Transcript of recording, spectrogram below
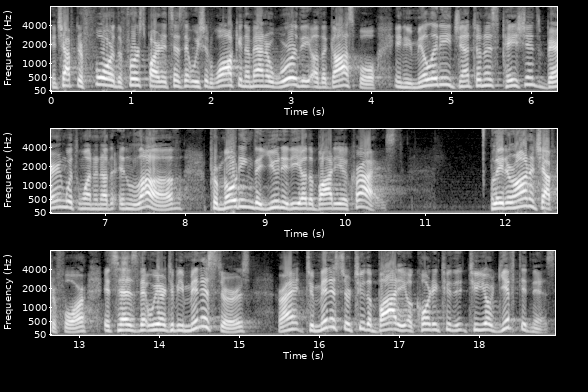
In chapter 4, the first part, it says that we should walk in a manner worthy of the gospel in humility, gentleness, patience, bearing with one another in love, promoting the unity of the body of Christ. Later on in chapter 4, it says that we are to be ministers right? To minister to the body according to, the, to your giftedness,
